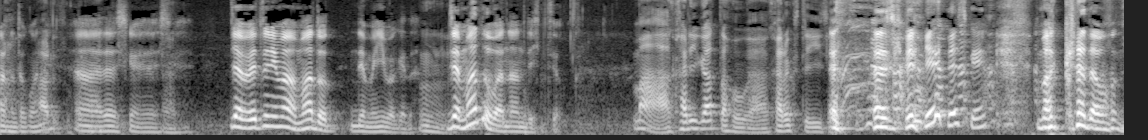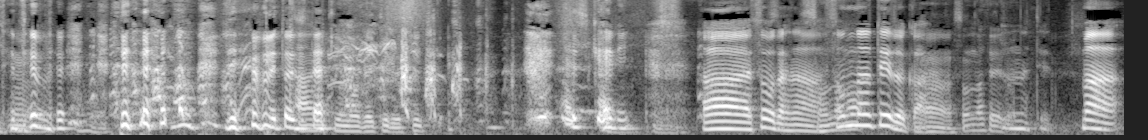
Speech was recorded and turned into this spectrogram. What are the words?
ーのとこね。あああ確かに確かに、じゃあ別にまあ窓でもいいわけだ、うん。じゃあ窓はなんで必要？まあ明かりがあった方が明るくていいじゃん。確かに確かに。真っ暗だもんね、全部。全部閉じたら。換気もできるしって。確かに。ああそうだな。そそんな程度か、うんそんな程度。そんな程度。ま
